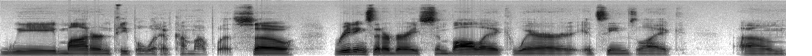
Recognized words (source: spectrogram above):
we modern people would have come up with. So, readings that are very symbolic, where it seems like um,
